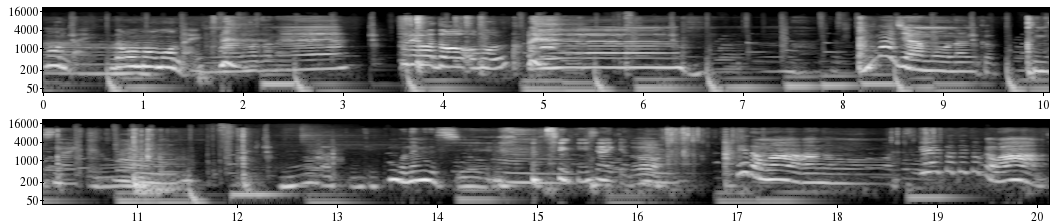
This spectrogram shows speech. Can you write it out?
問題？どう思う問題？なるほどね。それはどう思う？うーん。今じゃもうなんか気にしないけど、ねだって結婚5年目ですし、別に気にしないけど、けどまああの付き合いたてとかは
